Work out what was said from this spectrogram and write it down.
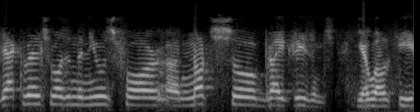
Jack Welch was in the news for uh, not so bright reasons. Yeah, well, see,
